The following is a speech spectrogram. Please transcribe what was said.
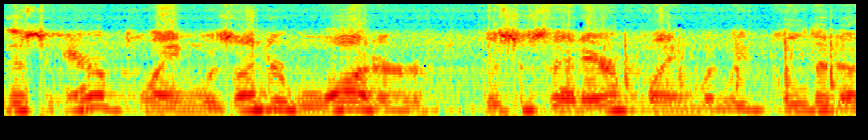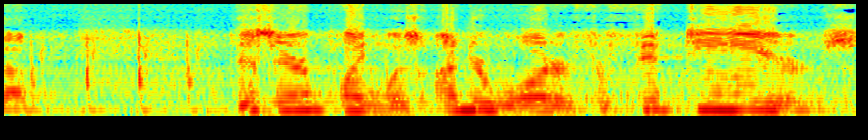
this airplane was underwater. This is that airplane when we pulled it up. This airplane was underwater for 50 years.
